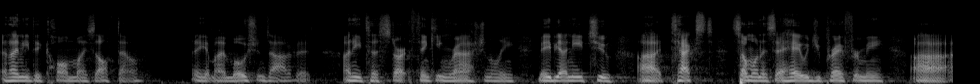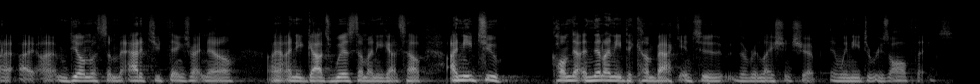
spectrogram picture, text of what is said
and I need to calm myself down. I get my emotions out of it. I need to start thinking rationally. Maybe I need to uh, text someone and say, hey, would you pray for me? Uh, I, am dealing with some attitude things right now. I, I need God's wisdom. I need God's help. I need to calm down. And then I need to come back into the relationship and we need to resolve things.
